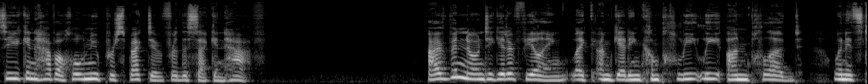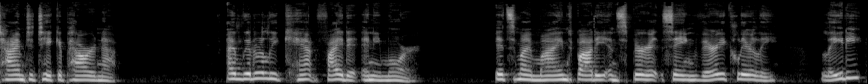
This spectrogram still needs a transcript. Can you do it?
so you can have a whole new perspective for the second half. I've been known to get a feeling like I'm getting completely unplugged when it's time to take a power nap. I literally can't fight it anymore. It's my mind, body, and spirit saying very clearly, Lady,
